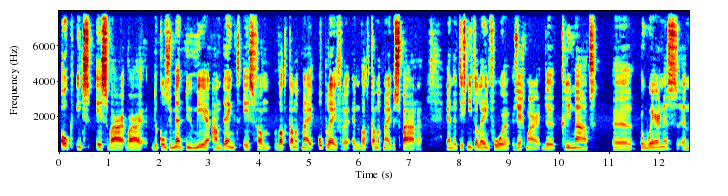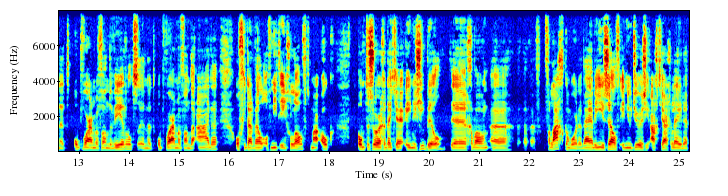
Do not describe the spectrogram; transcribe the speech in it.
ook iets is waar, waar de consument nu meer aan denkt, is van wat kan het mij opleveren en wat kan het mij besparen. En het is niet alleen voor zeg maar de klimaat awareness en het opwarmen van de wereld en het opwarmen van de aarde, of je daar wel of niet in gelooft, maar ook om te zorgen dat je energiebil gewoon eh, verlaagd kan worden. Wij hebben hier zelf in New Jersey acht jaar geleden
